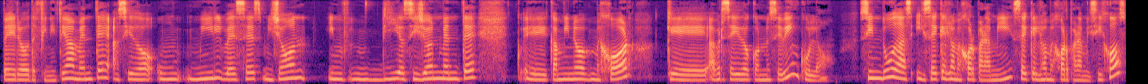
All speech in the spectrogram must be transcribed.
pero definitivamente ha sido un mil veces, millón, diosillónmente eh, camino mejor que haberse ido con ese vínculo. Sin dudas, y sé que es lo mejor para mí, sé que es lo mejor para mis hijos,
